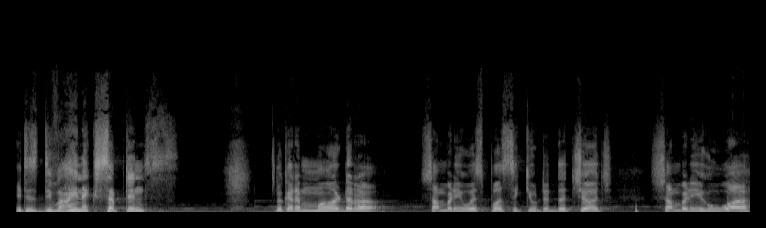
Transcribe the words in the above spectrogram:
It is divine acceptance. Look at a murderer, somebody who has persecuted the church, somebody who uh,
